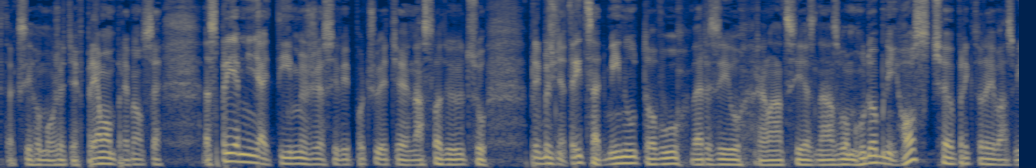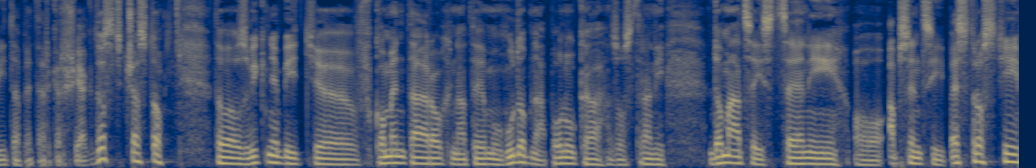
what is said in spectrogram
tak si ho môžete v priamom prenose spríjemniť aj tým, že si vypočujete nasledujúcu približne 30 minútovú verziu relácie s názvom Hudobný host, pri ktorej vás víta Peter Kršiak. Dosť často to zvykne byť e, v komentároch na tému hudobná ponuka zo strany domácej scény o absencii pestrosti.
